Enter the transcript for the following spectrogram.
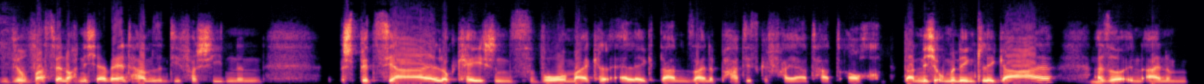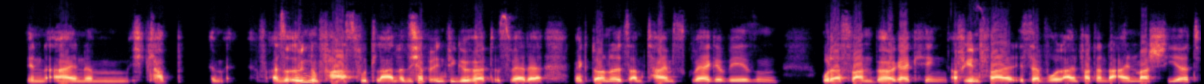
Was wir noch nicht erwähnt haben, sind die verschiedenen Speziallocations, wo Michael Alec dann seine Partys gefeiert hat. Auch dann nicht unbedingt legal, mhm. also in einem, in einem, ich glaube, im also irgendeinem Fastfood-Laden. Also ich habe irgendwie gehört, es wäre der McDonald's am Times Square gewesen oder es war ein Burger King. Auf jeden Fall ist er wohl einfach dann da einmarschiert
